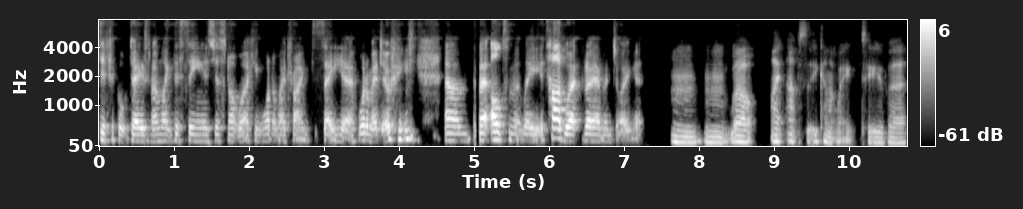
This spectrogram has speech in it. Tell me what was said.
difficult days and I'm like, this scene is just not working. What am I trying to say here? What am I doing? Um, but ultimately, it's hard work, but I am enjoying it. Mm-hmm. Well, I absolutely cannot wait to uh,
